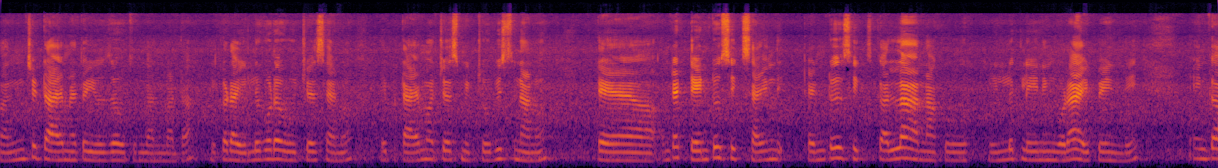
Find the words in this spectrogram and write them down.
మంచి టైం అయితే యూజ్ అవుతుందన్నమాట. ఇక్కడ ఇల్లు కూడా ఊడ్చేసాను. ఇప్పుడు టైం వచ్చేసి మీకు చూపిస్తున్నాను. టే అంటే టెన్ టు సిక్స్ అయింది. టెన్ టు సిక్స్ కల్లా నాకు ఇల్లు క్లీనింగ్ కూడా అయిపోయింది. ఇంకా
